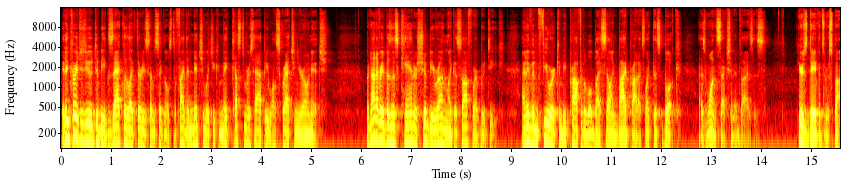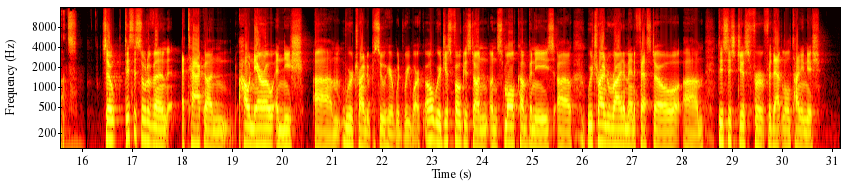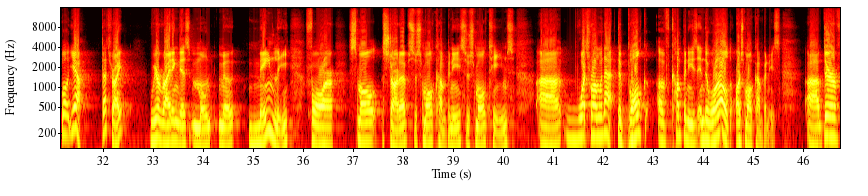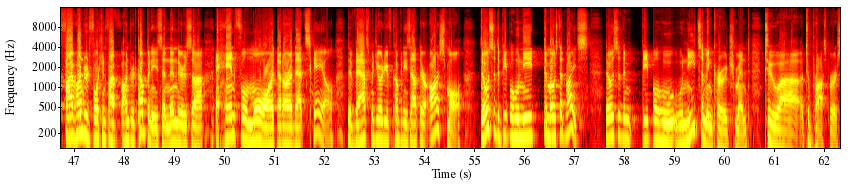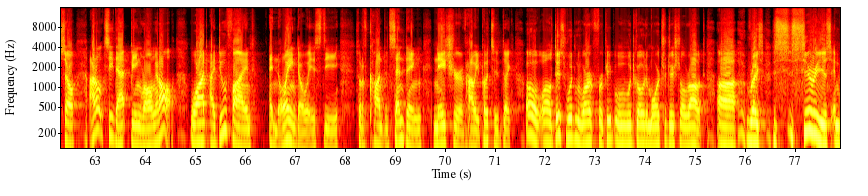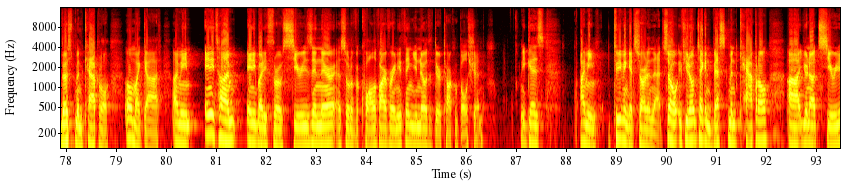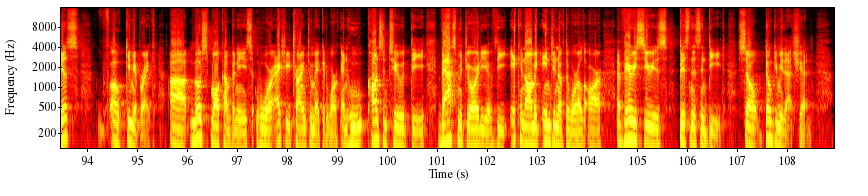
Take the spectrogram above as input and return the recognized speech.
It encourages you to be exactly like 37 Signals, to find a niche in which you can make customers happy while scratching your own itch. But not every business can or should be run like a software boutique, and even fewer can be profitable by selling byproducts like this book, as one section advises. Here's David's response. So this is sort of an attack on how narrow and niche um, we're trying to pursue here with rework. Oh, we're just focused on on small companies. Uh, we're trying to write a manifesto. Um, this is just for for that little tiny niche. Well, yeah, that's right. We're writing this mo- mo- mainly for small startups or small companies or small teams. Uh, what's wrong with that? The bulk of companies in the world are small companies. Uh, there are 500 Fortune 500 companies, and then there's uh, a handful more that are at that scale. The vast majority of companies out there are small. Those are the people who need the most advice. Those are the people who, who need some encouragement to uh, to prosper. So I don't see that being wrong at all. What I do find annoying though is the sort of condescending nature of how he puts it. Like, oh, well, this wouldn't work for people who would go the more traditional route. Uh, raise s- serious investment capital. Oh my God. I mean, anytime anybody throws serious in there as sort of a qualifier for anything, you know that they're talking bullshit. Because, I mean, to even get started in that. So if you don't take investment capital, uh, you're not serious. Oh, give me a break. Uh, most small companies who are actually trying to make it work and who constitute the vast majority of the economic engine of the world are a very serious business indeed. So don't give me that shit.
